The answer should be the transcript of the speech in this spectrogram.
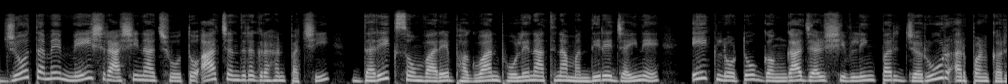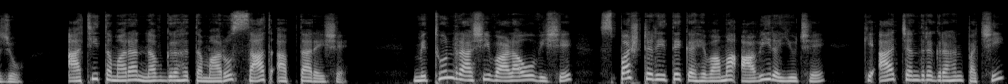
જો તમે મેષ રાશિના છો, તો આ ચંદ્રગ્રહણ પછી દરેક સોમવારે ભગવાન ભોલેનાથના મંદિરે જઈને એક લોટો ગંગાજળ શિવલિંગ પર જરૂર અર્પણ કરજો. આથી તમારા નવગ્રહ તમારો સાથ આપતા રહેશે. મિથુન રાશિવાળાઓ વિશે સ્પષ્ટ રીતે કહેવામાં આવી રહ્યું છે કે આ ચંદ્રગ્રહણ પછી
